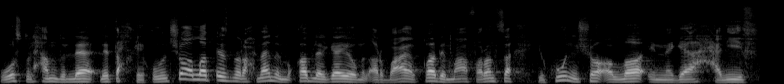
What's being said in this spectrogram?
ووصلوا الحمد لله لتحقيقه. وإن شاء الله بإذن الرحمن المقابلة الجاية يوم الأربعاء القادم مع فرنسا يكون إن شاء الله النجاح حليف.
